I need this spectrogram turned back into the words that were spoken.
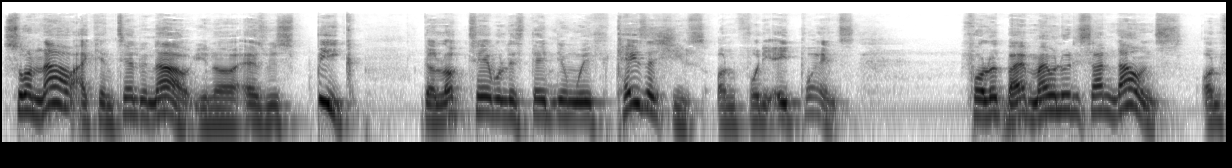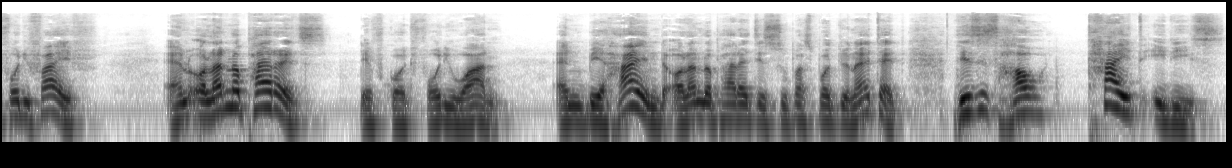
So now I can tell you now, you know, as we speak, the log table is standing with Kaizer Chiefs on 48 points, followed by Mamelodi Sundowns on 45. And Orlando Pirates, they've got 41 and behind Orlando Pirates is Supersport United. This is how tight it is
